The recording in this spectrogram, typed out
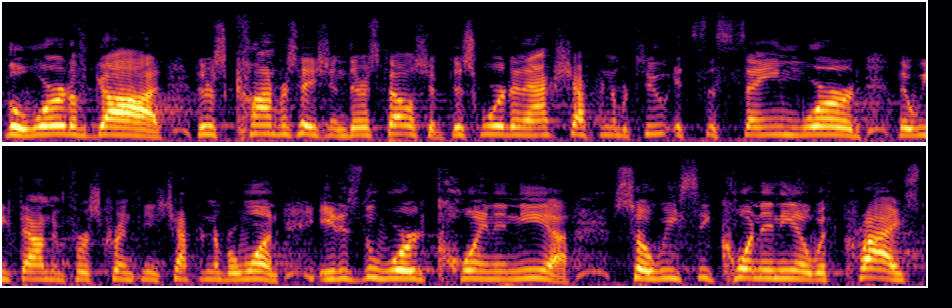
the Word of God. There's conversation, there's fellowship. This word in Acts chapter number two, it's the same word that we found in 1 Corinthians chapter number one. It is the word koinonia. So we see koinonia with Christ,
